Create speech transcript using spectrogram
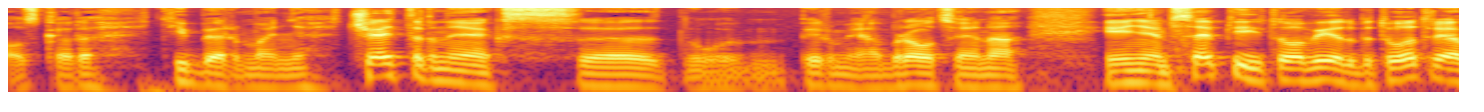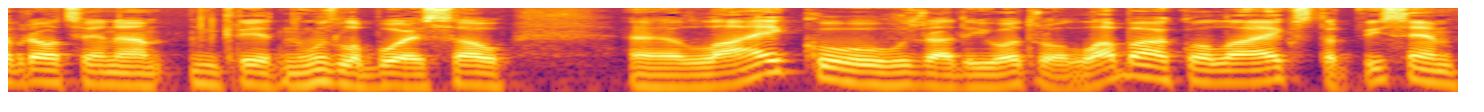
Oskara Čibermaņa četrnieks. Pirmajā braucienā ieņēma septīto vietu, bet otrajā braucienā krietni uzlaboja savu laiku, uzrādīja otro labāko laiku starp visiem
